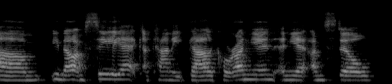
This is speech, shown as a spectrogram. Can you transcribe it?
Um, you know, I'm celiac. I can't eat garlic or onion, and yet I'm still,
